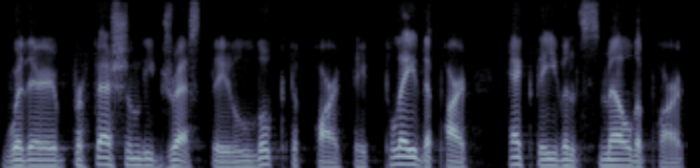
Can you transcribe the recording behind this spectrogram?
Where they're professionally dressed, they look the part, they play the part, heck, they even smell the part.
